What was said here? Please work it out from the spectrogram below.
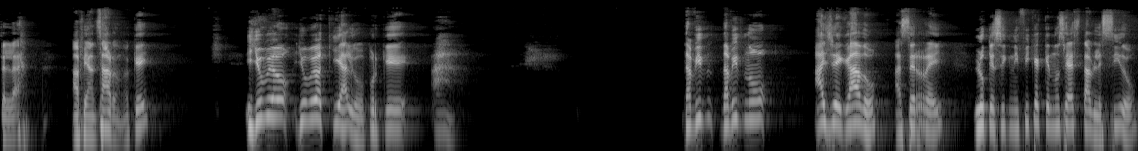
Se la afianzaron, ¿ok? Y yo veo, yo veo aquí algo, porque Ah. David, David no, ha llegado a ser rey, lo que significa que no se ha establecido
